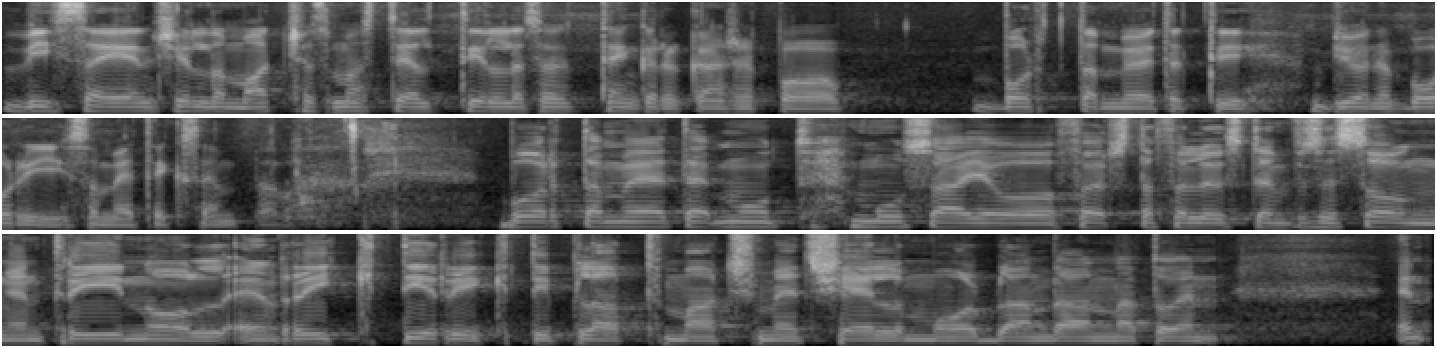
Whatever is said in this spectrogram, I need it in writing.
vissa enskilda matcher som har ställt till det så tänker du kanske på bortamötet i Björneborg som ett exempel? Bortamöte mot Musajo, första förlusten för säsongen, 3-0. En riktig, riktigt platt match med ett självmål bland annat och en, en,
